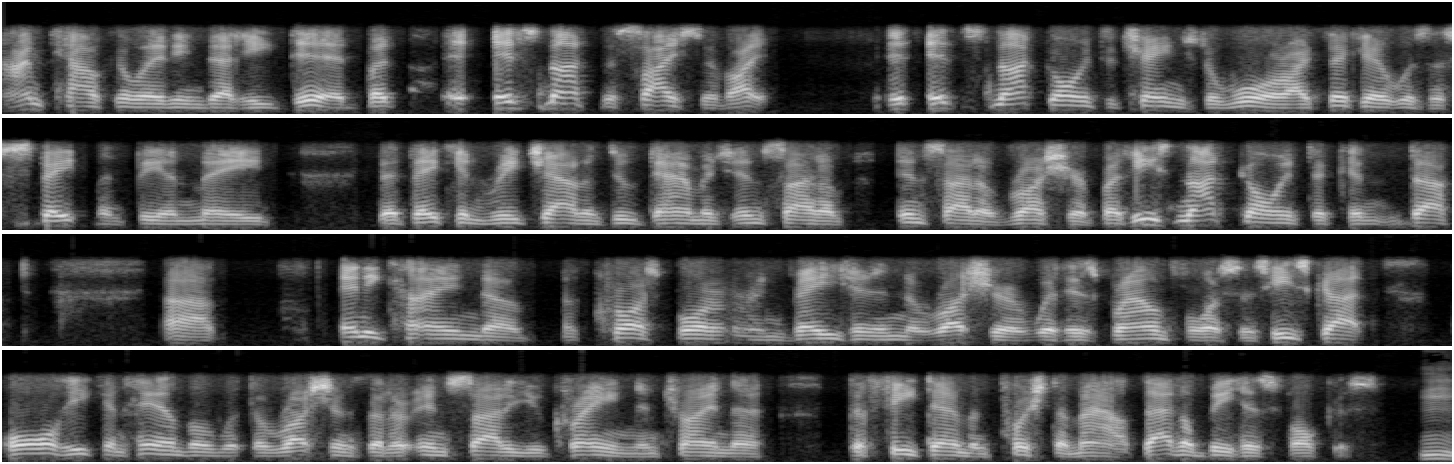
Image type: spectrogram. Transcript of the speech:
I'm calculating that he did, but it, it's not decisive. I it, it's not going to change the war. I think it was a statement being made that they can reach out and do damage inside of inside of Russia. But he's not going to conduct uh, any kind of cross-border invasion into Russia with his ground forces. He's got all he can handle with the Russians that are inside of Ukraine and trying to defeat them and push them out. That'll be his focus. Hmm.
